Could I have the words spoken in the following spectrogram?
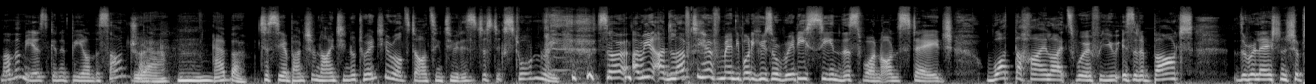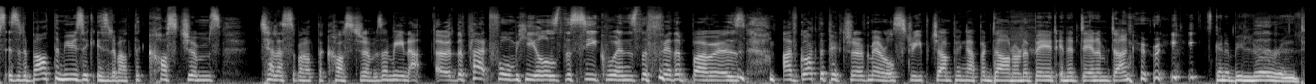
Mamma Mia is going to be on the soundtrack. Yeah. Mm. ABBA. To see a bunch of 19 or 20 year olds dancing to it is just extraordinary. so, I mean, I'd love to hear from anybody who's already seen this one on stage what the highlights were for you. Is it about the relationships? Is it about the music? Is it about the costumes? Tell us about the costumes. I mean, uh, uh, the platform heels, the sequins, the feather boas. I've got the picture of Meryl Streep jumping up and down on a bed in a denim dungaree. It's going to be lurid.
